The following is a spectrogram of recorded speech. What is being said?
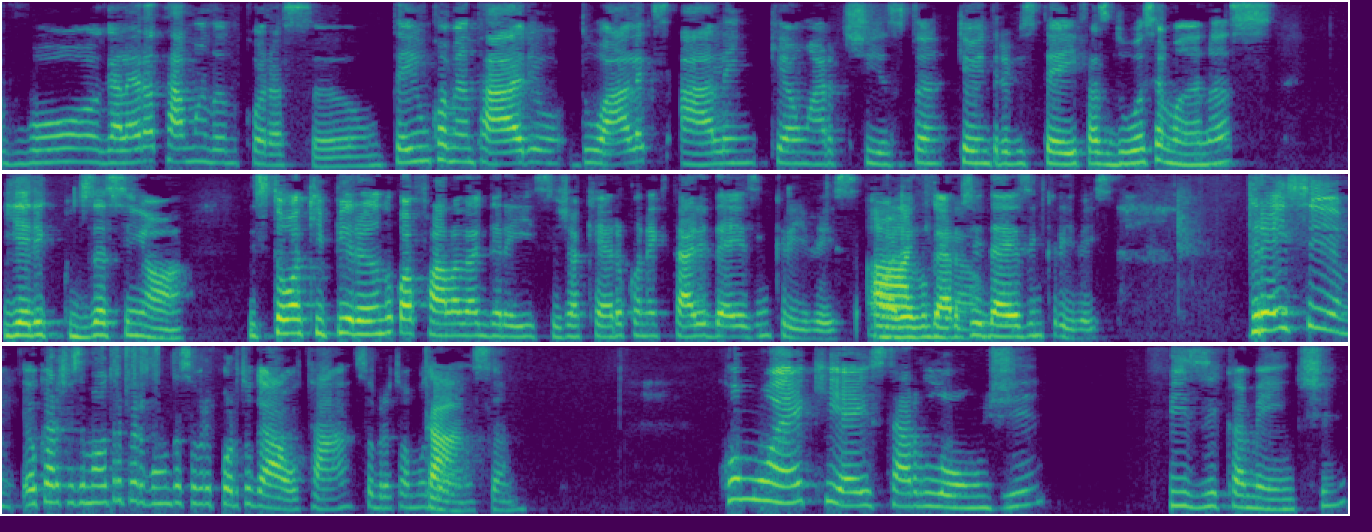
vou. A galera tá mandando coração. Tem um comentário do Alex Allen, que é um artista que eu entrevistei faz duas semanas. E ele diz assim, ó. Estou aqui pirando com a fala da Grace, já quero conectar ideias incríveis. Olha, lugar legal. de ideias incríveis. Grace, eu quero fazer uma outra pergunta sobre Portugal, tá? Sobre a tua tá. mudança. Tá. Como é que é estar longe fisicamente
